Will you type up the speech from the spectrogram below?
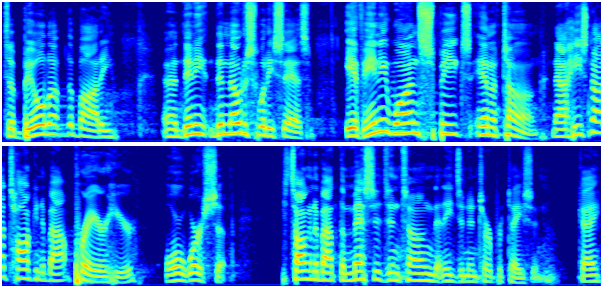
to build up the body. And then, he, then notice what he says. If anyone speaks in a tongue. Now, he's not talking about prayer here or worship. He's talking about the message in tongue that needs an interpretation. Okay?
